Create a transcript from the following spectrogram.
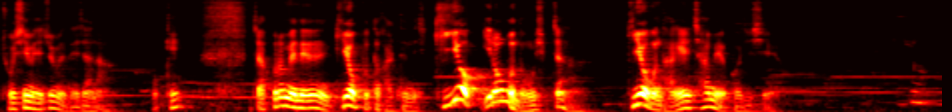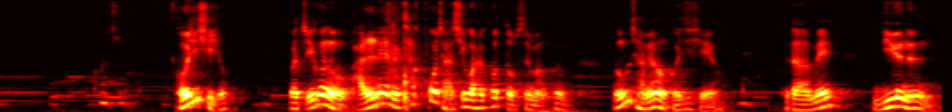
조심해 주면 되잖아. 오케이? 자, 그러면은 기억부터 갈 텐데 기억 이런 건 너무 쉽잖아. 기억은 당연히 참여의 거짓이에요. 기억 거짓 거짓이죠. 맞죠? 이거는 뭐 발레를 찾고 자시고 할 것도 없을 만큼 너무 자명한 거짓이에요. 네. 그 다음에 니은은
